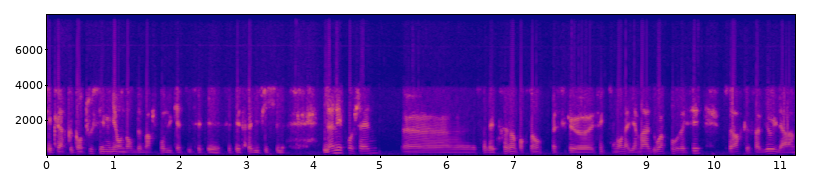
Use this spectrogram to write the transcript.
c'est clair que quand tout s'est mis en ordre de marche pour Ducati, c'était très difficile. L'année prochaine, euh, ça va être très important parce que effectivement la Yamaha doit progresser. Il faut savoir que Fabio il a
